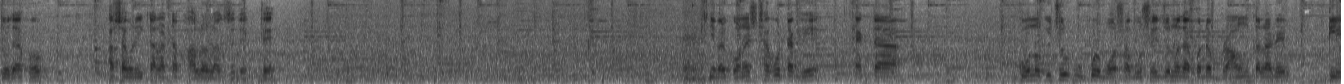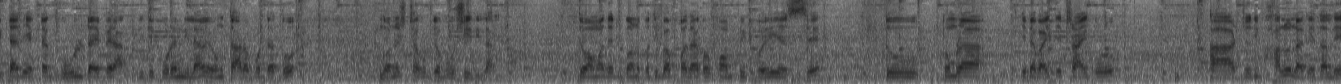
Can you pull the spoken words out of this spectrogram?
তো দেখো, আশা করি কালারটা ভালো লাগছে দেখতে। এবার গণেশ ঠাকুরটাকে একটা কোনো কিছুর উপর বসাবো। সেই জন্য দেখো একটা ব্রাউন কালারের ক্লেটা দিয়ে একটা গোল টাইপের আকৃতি করে নিলাম এবং তার উপর দেখো গণেশ ঠাকুরকে বসিয়ে দিলাম। তো আমাদের গণপতি বাপ্পা দেখো কমপ্লিট হয়ে এসছে। তো তোমরা এটা বাড়িতে ট্রাই করো। আর যদি ভালো লাগে তাহলে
